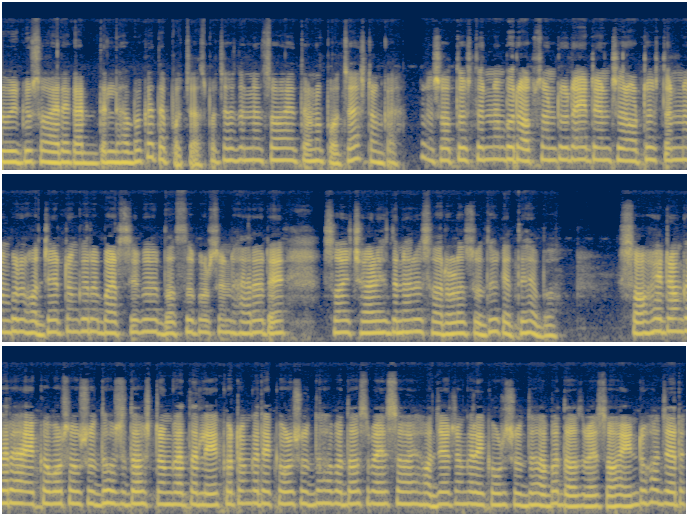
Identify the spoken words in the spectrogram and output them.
दुई कु शहे काटिदे हे त पचास पचास दुन शेणु पचास टङा सतस्तरी नम्बर अप्सन टु रनसर अठस्तरी नम्बर हजार टङ्क वार्षिक दस पर्सेन्ट हारे शयालिस दिन सरल सुध केत ଶହେ ଟଙ୍କାର ଏକ ବର୍ଷ ଶୁଦ୍ଧ ହେଉଛି ଦଶ ଟଙ୍କା ତାହେଲେ ଏକ ଟଙ୍କାରେ ଏକ ବର୍ଷ ଶୁଦ୍ଧ ହେବ ଦଶ ବାଇ ଶହେ ହଜାର ଟଙ୍କାରେ ଏକ ବର୍ଷ ଶୁଦ୍ଧ ହେବ ଦଶ ବାଇ ଶହେ ଇଣ୍ଟୁ ହଜାର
